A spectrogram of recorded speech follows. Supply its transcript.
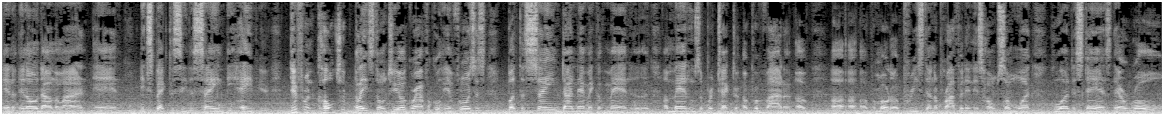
and, and on down the line and expect to see the same behavior. Different culture based on geographical influences, but the same dynamic of manhood. A man who's a protector, a provider, a, a, a promoter, a priest, and a prophet in his home. Someone who understands their role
